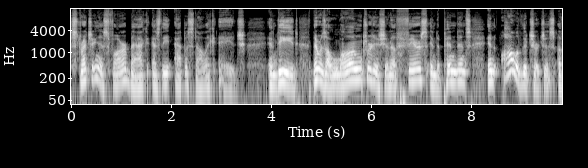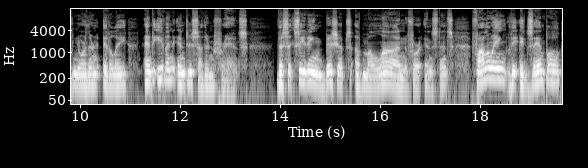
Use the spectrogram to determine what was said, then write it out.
stretching as far back as the Apostolic Age. Indeed, there was a long tradition of fierce independence in all of the churches of northern Italy and even into southern France. The succeeding bishops of Milan, for instance, following the example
